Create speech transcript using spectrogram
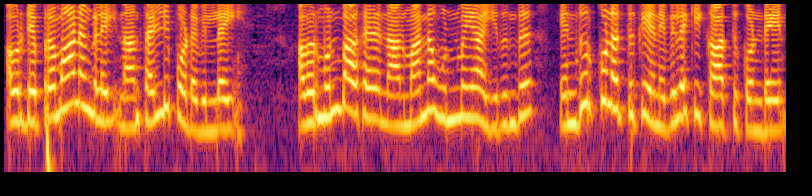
அவருடைய பிரமாணங்களை நான் தள்ளி போடவில்லை. அவர் முன்பாக நான் மன உண்மையாக இருந்து என் துர்க்குணத்துக்கு என்னை விலக்கி காத்து கொண்டேன்.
